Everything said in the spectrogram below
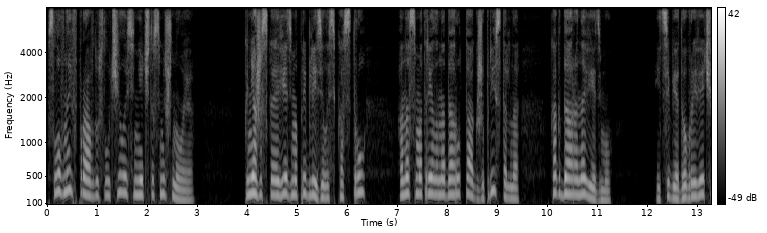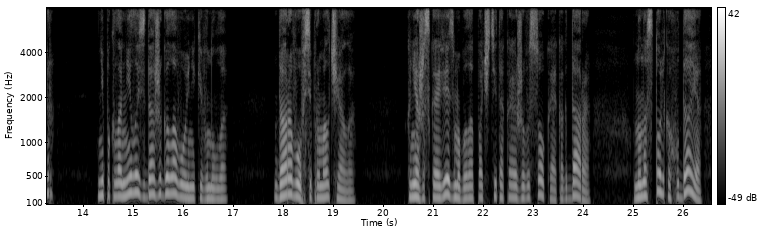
словно и вправду случилось нечто смешное. Княжеская ведьма приблизилась к костру, она смотрела на Дару так же пристально, как Дара на ведьму. «И тебе добрый вечер?» Не поклонилась, даже головой не кивнула. Дара вовсе промолчала. Княжеская ведьма была почти такая же высокая, как Дара, но настолько худая, что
